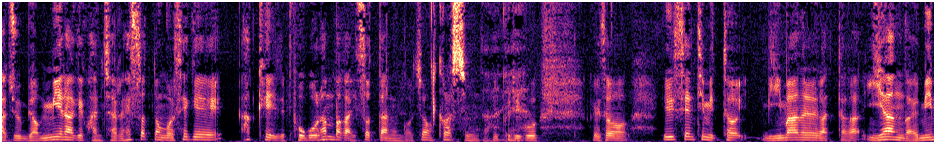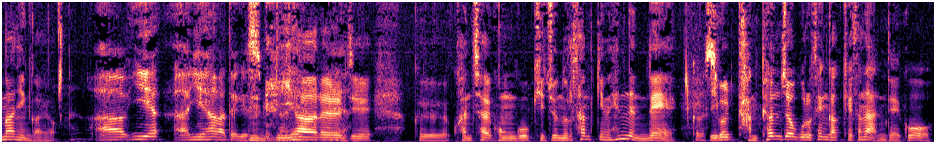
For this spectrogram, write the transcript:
아주 면밀하게 관찰을 했었던 걸 세계 학회에 이제 보고를 한 바가 있었다는 거죠. 그렇습니다. 네, 그리고 예. 그래서 1cm 미만을 갖다가 이하인가요? 미만인가요? 아, 이하, 아, 이하가 되겠습니다. 음, 이하를 예. 이제 그 관찰 공고 기준으로 삼기는 했는데 그렇습니다. 이걸 단편적으로 생각해서는 안 되고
